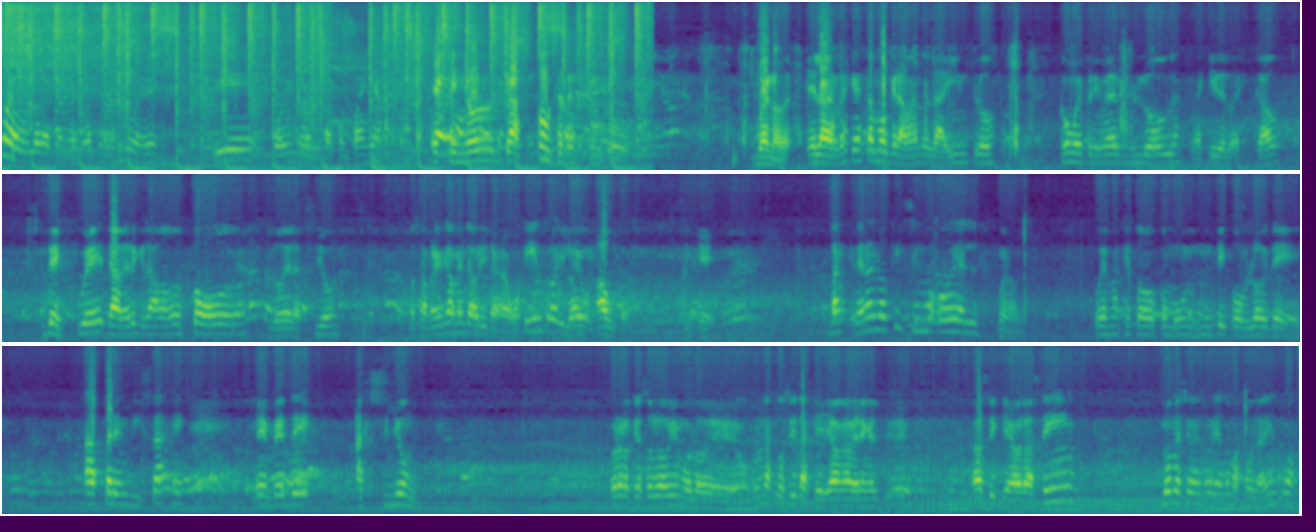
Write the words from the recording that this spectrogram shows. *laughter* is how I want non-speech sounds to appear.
nuevo Radio 9 y hoy nos acompaña el señor Gastón 75. Bueno, eh, la verdad es que estamos grabando la intro como el primer vlog aquí de los scouts después de haber grabado todo lo de la acción. O sea, prácticamente ahorita grabo intro y luego auto. Así que verán lo que hicimos hoy el bueno, hoy es más que todo como un, un tipo vlog de aprendizaje en vez de acción. Pero lo que solo vimos, lo de unas cositas que ya van a ver en el video. Así que ahora sí, no me estoy enrollando más con la intro.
